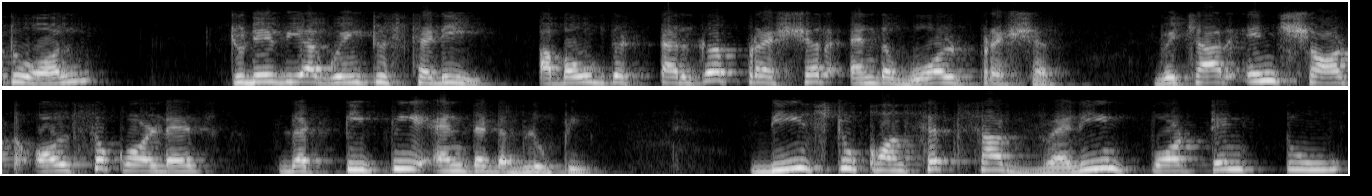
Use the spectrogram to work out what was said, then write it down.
to all. Today we are going to study about the turgor pressure and the wall pressure which are in short also called as the TP and the WP. These two concepts are very important to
